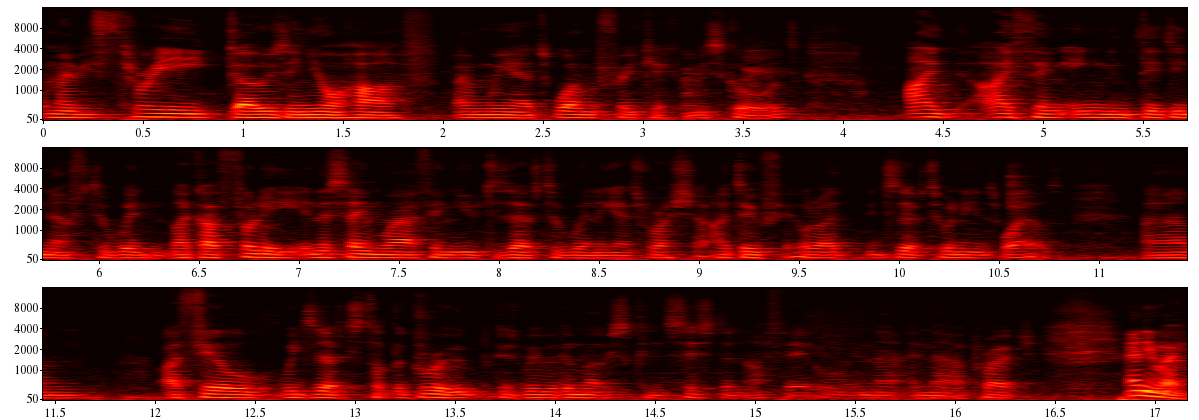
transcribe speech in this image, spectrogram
maybe three goes in your half, and we had one free kick and we scored. I I think England did enough to win. Like I fully, in the same way, I think you deserve to win against Russia. I do feel like you deserve to win against Wales. Um, I feel we deserve to top the group because we were the most consistent. I feel in that in that approach. Anyway,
